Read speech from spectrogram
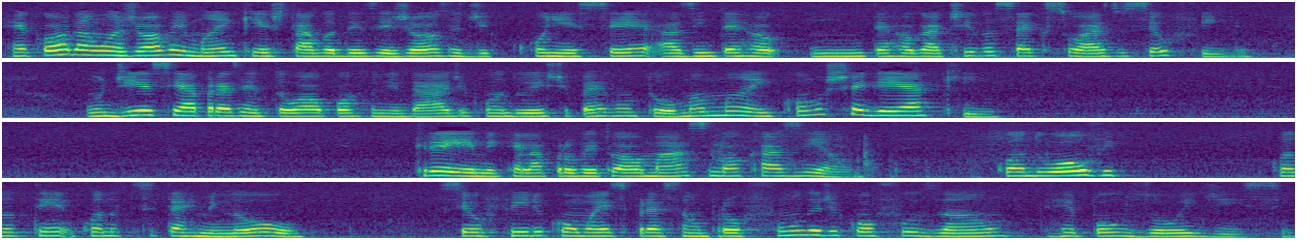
Recorda uma jovem mãe que estava desejosa de conhecer as interro interrogativas sexuais do seu filho. Um dia se apresentou a oportunidade quando este perguntou: Mamãe, como cheguei aqui? Creia-me que ela aproveitou ao máximo a ocasião. Quando houve, quando, te, quando se terminou, seu filho, com uma expressão profunda de confusão, repousou e disse:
